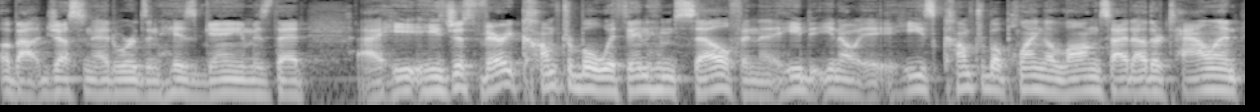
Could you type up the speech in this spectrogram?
about Justin Edwards and his game is that uh, he he's just very comfortable within himself, and that he you know he's comfortable playing alongside other talent.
